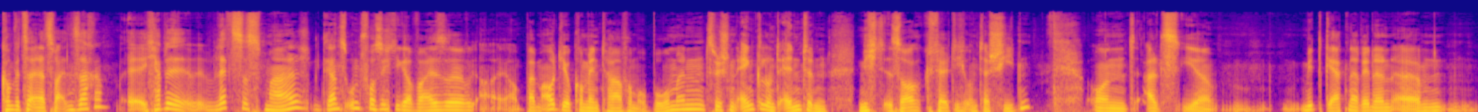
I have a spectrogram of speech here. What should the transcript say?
Kommen wir zu einer zweiten Sache. Äh, ich habe letztes Mal ganz unvorsichtigerweise äh, beim Audiokommentar vom Obomen zwischen Enkel und Enten nicht sorgfältig unterschieden. Und als ihr Mitgärtnerinnen ähm,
